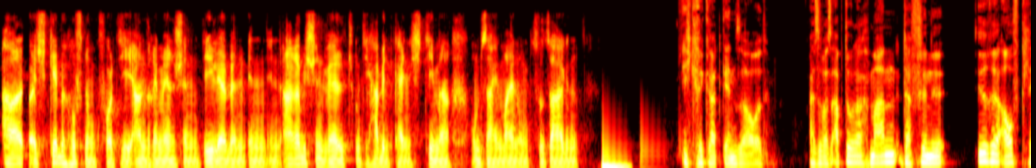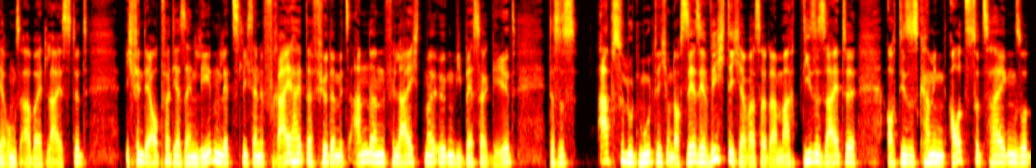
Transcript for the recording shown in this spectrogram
Aber ich gebe Hoffnung vor die anderen Menschen, die leben in, in der arabischen Welt und die haben keine Stimme, um seine Meinung zu sagen. Ich krieg gerade Gänsehaut. Also was Abdurrahman da für eine irre Aufklärungsarbeit leistet, ich finde, er opfert ja sein Leben letztlich, seine Freiheit dafür, damit es anderen vielleicht mal irgendwie besser geht. Das ist absolut mutig und auch sehr, sehr wichtig, ja, was er da macht. Diese Seite, auch dieses Coming Out zu zeigen, so,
